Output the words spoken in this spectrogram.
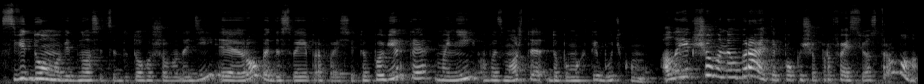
свідомо відноситься до того, що вона ді- е, робить до своєї професії, то повірте мені, ви зможете допомогти будь-кому. Але якщо ви не обираєте поки що професію астролога,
